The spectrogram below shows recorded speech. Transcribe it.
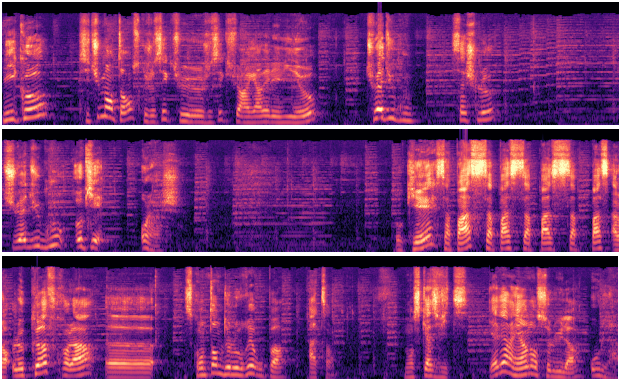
Nico, si tu m'entends, parce que je sais que tu, je sais que tu as regardé les vidéos, tu as du goût. Sache-le. Tu as du goût. Ok. Oh la vache. Ok, ça passe, ça passe, ça passe, ça passe. Alors le coffre là, euh, est-ce qu'on tente de l'ouvrir ou pas Attends. On se casse vite. Il avait rien dans celui-là. Oh la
